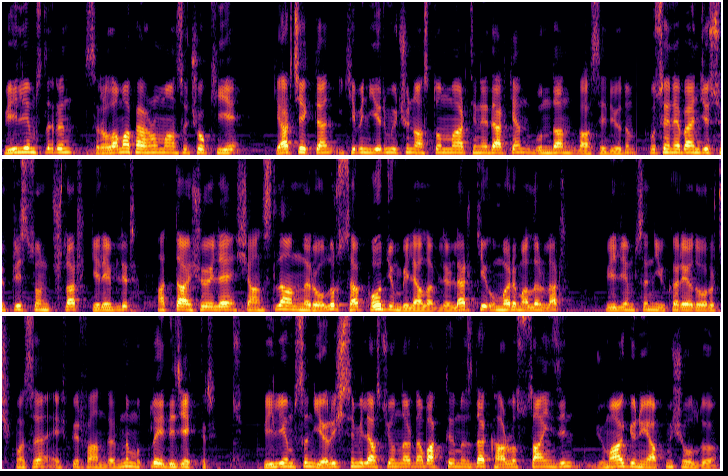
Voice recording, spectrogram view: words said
Williams'ların sıralama performansı çok iyi. Gerçekten 2023'ün Aston Martin'e derken bundan bahsediyordum. Bu sene bence sürpriz sonuçlar gelebilir. Hatta şöyle şanslı anları olursa podyum bile alabilirler ki umarım alırlar. Williams'ın yukarıya doğru çıkması F1 fanlarını mutlu edecektir. Williams'ın yarış simülasyonlarına baktığımızda Carlos Sainz'in cuma günü yapmış olduğu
